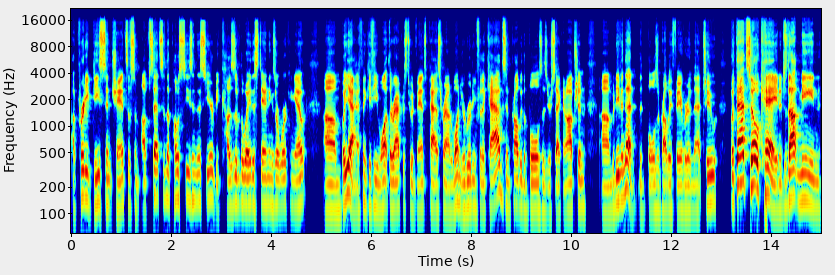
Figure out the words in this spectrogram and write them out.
a pretty decent chance of some upsets in the postseason this year because of the way the standings are working out. Um, but yeah i think if you want the raptors to advance past round one you're rooting for the Cavs and probably the bulls as your second option. Um, but even then the bulls are probably favored in that too. But that's okay and it does not mean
